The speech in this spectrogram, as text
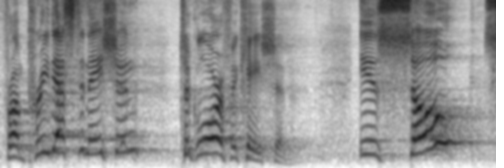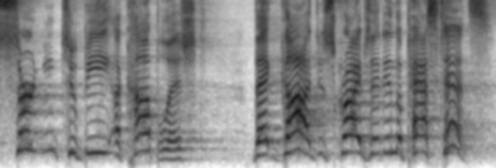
from predestination to glorification, is so certain to be accomplished that God describes it in the past tense.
